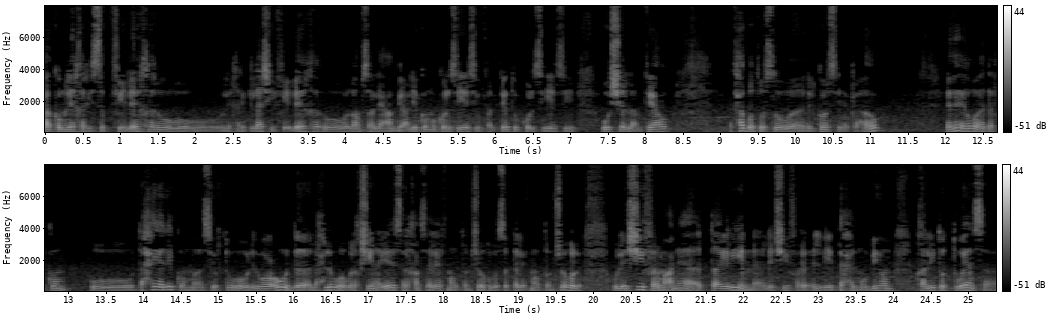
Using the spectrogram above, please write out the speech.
هاكم الآخر يسب في الآخر والاخر يكلاشي في الآخر واللهم صلي عالنبي عليكم وكل سياسي وفلتاته وكل سياسي والشلة متاعو تحبوا توصلوا للكرسي هكا هاو؟ هذا هو هدفكم وتحية لكم surtout للوعود الحلوة والخشينة ياسر 5000 موطن شغل و6000 موطن شغل. و les chiffres معناها الطايرين les chiffres اللي تحلموا بهم خليتوا التوانسة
